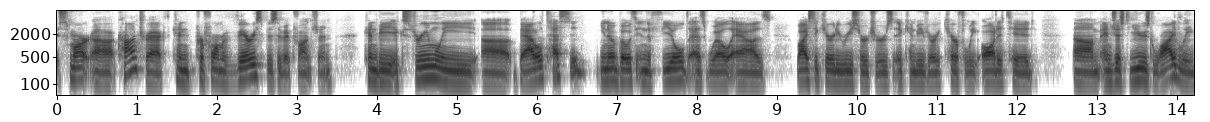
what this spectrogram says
smart uh, contract can perform a very specific function, can be extremely uh, battle tested, you know, both in the field as well as by security researchers. It can be very carefully audited um, and just used widely,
